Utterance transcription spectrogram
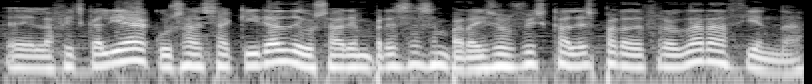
Eh, la Fiscalía acusa a Shakira de usar empresas en paraísos fiscales para defraudar a Hacienda.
